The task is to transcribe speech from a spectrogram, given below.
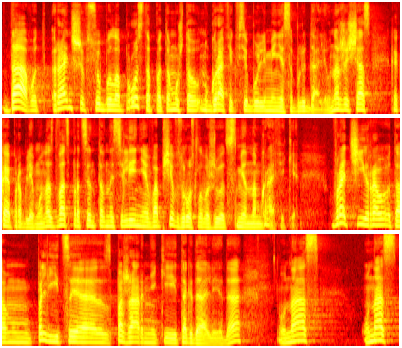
Да, вот раньше все было просто, потому что ну, график все более-менее соблюдали. У нас же сейчас какая проблема? У нас 20% населения вообще взрослого живет в сменном графике. Врачи, ра- там, полиция, пожарники и так далее. Да? У, нас, у нас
